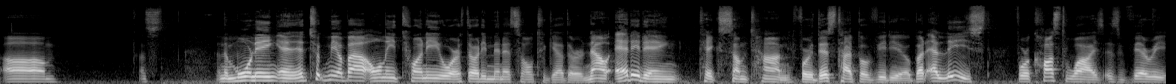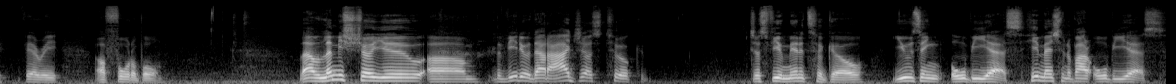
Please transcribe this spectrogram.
um, in the morning, and it took me about only 20 or 30 minutes altogether. Now, editing takes some time for this type of video, but at least for cost wise, it's very, very affordable. Now, let me show you um, the video that I just took just a few minutes ago using OBS. He mentioned about OBS.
